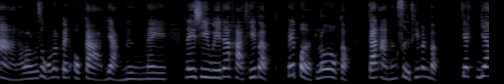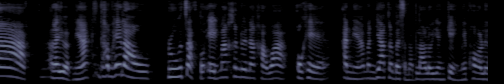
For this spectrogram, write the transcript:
อ่านนะเรารู้สึกว่ามันเป็นโอกาสอย่างหนึ่งในในชีวิตอะค่ะที่แบบได้เปิดโลกกับการอ่านหนังสือที่มันแบบยากๆอะไรแบบนี้ทำให้เรารู้จักตัวเองมากขึ้นด้วยนะคะว่าโอเค อันนี้มันยากเกินไปสำหรับเราเรายังเก่งไม่พอเลย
